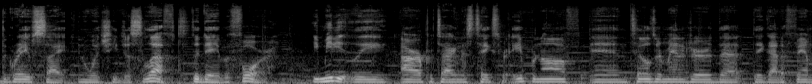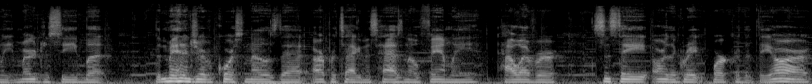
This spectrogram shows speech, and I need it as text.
the gravesite in which he just left the day before. Immediately, our protagonist takes her apron off and tells her manager that they got a family emergency, but the manager, of course, knows that our protagonist has no family. However, since they are the great worker that they are,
